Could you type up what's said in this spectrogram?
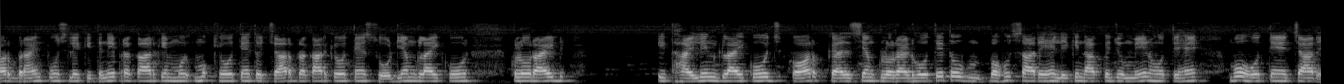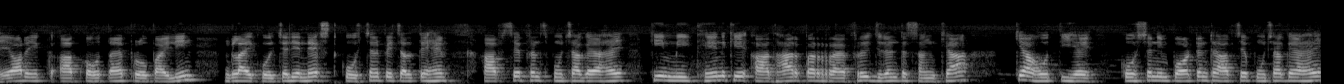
और ब्राइन पूछ ले कितने प्रकार के मुख्य होते हैं तो चार प्रकार के होते हैं sodium glyco chloride ethylene glycol और कैल्शियम क्लोराइड होते तो बहुत सारे हैं, लेकिन आपके जो मेन होते हैं, वो होते हैं चार और एक आपका होता है प्रोपाइलिन ग्लाइकोल चलिए नेक्स्ट क्वेश्चन पे चलते हैं। आपसे फ्रेंड्स पूछा गया है कि मीथेन के आधार पर रेफ्रिजरेंट संख्या क्या होती है? क्वेश्चन इंपॉर्टेंट है, आपसे पूछा गया है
